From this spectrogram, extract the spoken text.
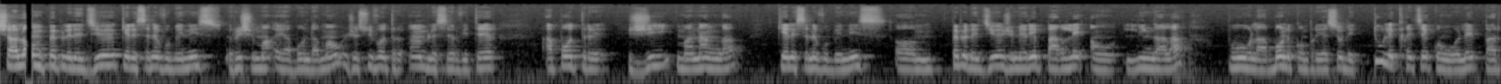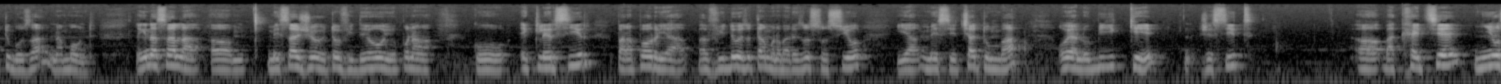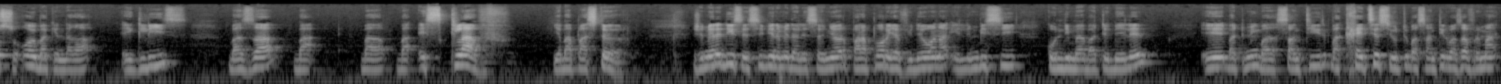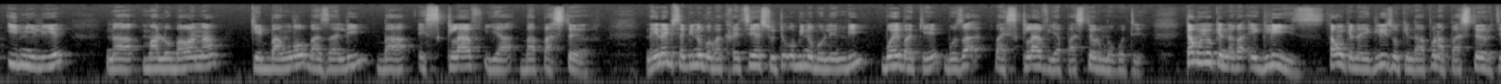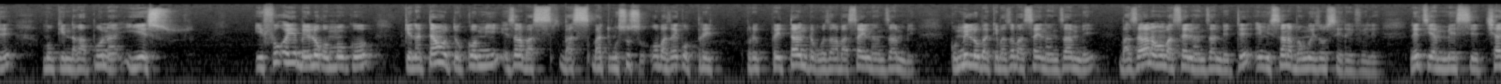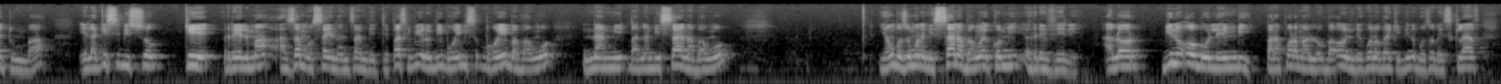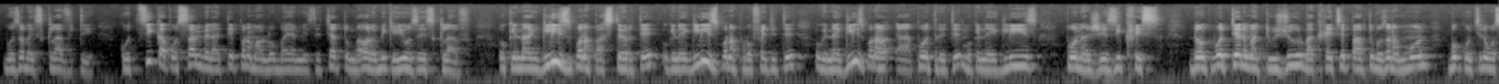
Shalom, peuple de Dieu, que le Seigneur vous bénisse richement et abondamment. Je suis votre humble serviteur, apôtre J. Mananga. Que le Seigneur vous bénisse. Um, peuple de Dieu, j'aimerais parler en lingala pour la bonne compréhension de tous les chrétiens congolais partout dans le monde. Dans ça, um, message ou vidéo, pour éclaircir par rapport à la vidéo et les réseaux sociaux, il y a M. Chatumba, où il y a lobby qui, je cite, bakretien nyonso oyo bakendaka église baza baesclave ba, ba ya bapasteur j'aimerais dire ceci bien aimé dans le seigneur par rapport ya video wana elimbisi kondima ya bato ebele e bato mingi basentir bachrétien surtout basentir baza vraiment humilié na maloba wana ke bango bazali baesclave ya bapasteur ndenge nayebisa bino boye bachrétien surtout o bino bolembi boyeba ke boza baesclave ya pasteur moko te. Ntango yo okendaka église ntango okendaka église okendaka mpo na pasteur te mokendaka mpo na yesu. Il faut oyeba eloko moko ke na ntango tokomi eza na bato mosusu oyo bazali koprétendre kozala basali na nzambe. Komiloba ke baza basali na nzambe bazala nango basali na nzambe te emisala na bango ezose revele neti ya monsieur chatumba elakisi biso ke réellement aza mosali na nzambe te. Parce que biolobi bokoyeba bango na misala na bango yango bozomona misala na bango ekomi révélé alors bino oyo bolembi par rapport à maloba oyo ndeko wana obaki bino boza baesclave boza baesclave te kotika kosambela te mpo na maloba ya mese tiatumba oyo alobi ke yo oza esclave. Okende na église mpo na pasteur te okende na église mpo na prophète te okende na église mpo na apôtre te mokende na église mpo na jésus christ donc botelema toujours bachrétien partout boza na monde bokontinue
